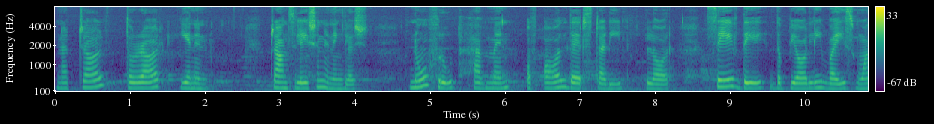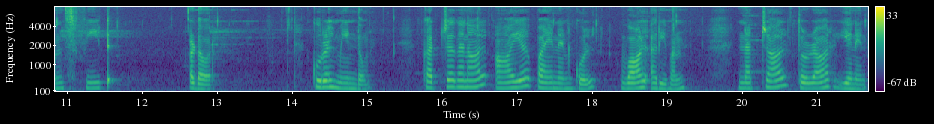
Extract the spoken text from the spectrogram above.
நற்றால் தொழார் எனின் Translation in English No fruit have men of all their studied lore, save they the purely wise one's feet adore. குறள் மீண்டும் கற்றதனால் ஆய பயனென்கொல் வாள் அறிவன் நற்றால் தொழார் எனின்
